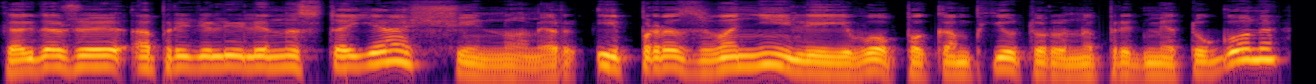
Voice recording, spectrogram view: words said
Когда же определили настоящий номер и прозвонили его по компьютеру на предмет угона,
